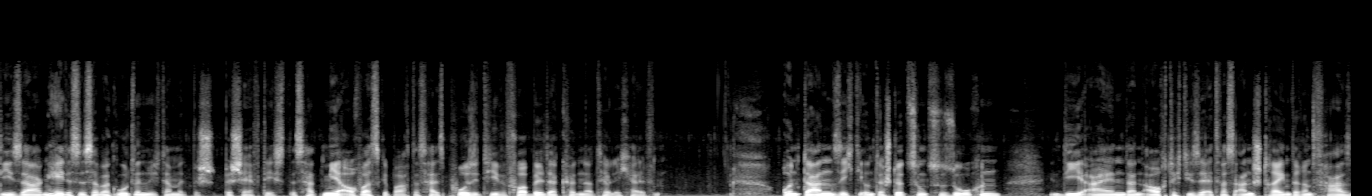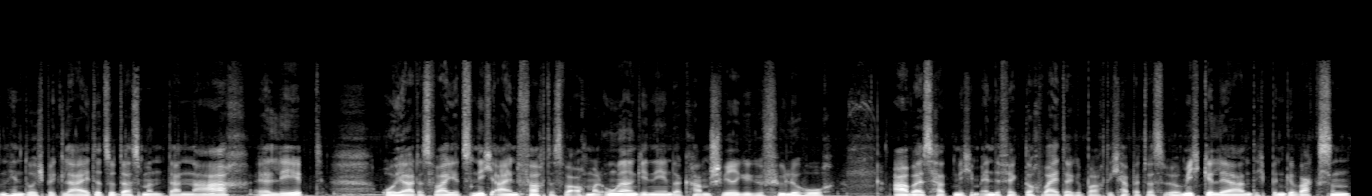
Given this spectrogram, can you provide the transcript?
die sagen, hey, das ist aber gut, wenn du dich damit besch beschäftigst. Das hat mir auch was gebracht. Das heißt, positive Vorbilder können natürlich helfen. Und dann sich die Unterstützung zu suchen, die einen dann auch durch diese etwas anstrengenderen Phasen hindurch begleitet, sodass man danach erlebt, oh ja, das war jetzt nicht einfach, das war auch mal unangenehm, da kamen schwierige Gefühle hoch, aber es hat mich im Endeffekt doch weitergebracht. Ich habe etwas über mich gelernt, ich bin gewachsen,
